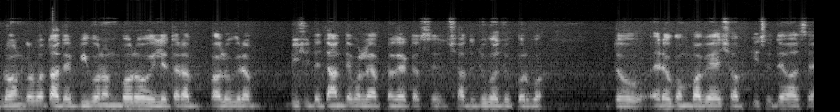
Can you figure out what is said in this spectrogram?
গ্রহণ করব, তাদের বিবরণ বড় হইলে তারা ভালো বিষয়টা জানতে পারলে আপনাদের কাছে সাথে যোগাযোগ করব। তো এরকমভাবে সব কিছু দেওয়া আছে।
